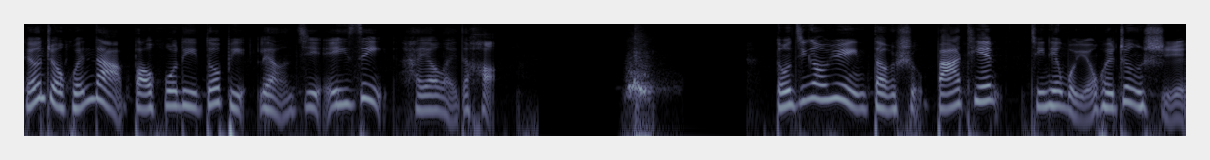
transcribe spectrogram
两种混打保护力都比两剂 A Z 还要来得好。东京奥运倒数八天。今天委员会证实，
